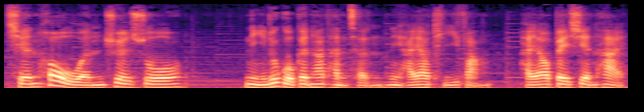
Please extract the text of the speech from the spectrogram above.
前后文却说。你如果跟他坦诚，你还要提防，还要被陷害，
